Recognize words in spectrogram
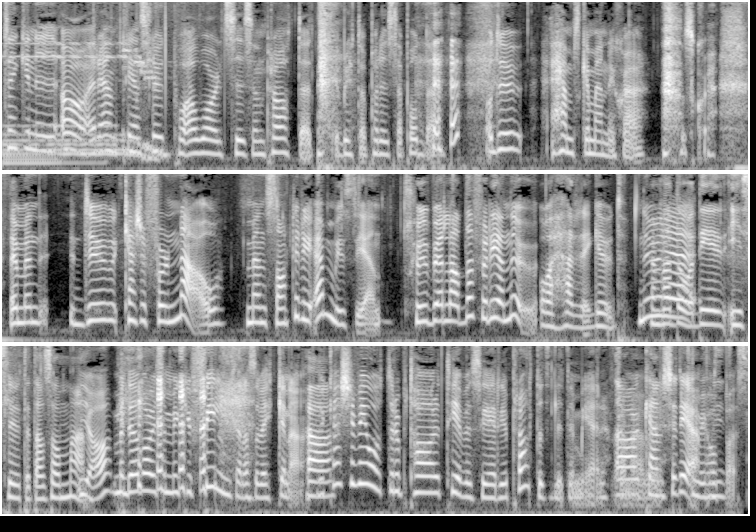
Då tänker ni, ja, är det äntligen slut på award season-pratet i Britta och Parisa-podden? och du, hemska människa, skojar. Nej men du, kanske for now, men snart är det ju Emmys igen. Ska vi börja ladda för det nu? Åh herregud. Nu men är vadå, det- det är i slutet av sommaren? Ja, men det har varit så mycket film senaste veckorna. Ja. Nu kanske vi återupptar tv-seriepratet lite mer Ja, framöver. kanske det. Kan vi hoppas.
